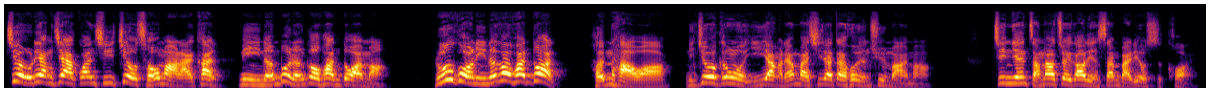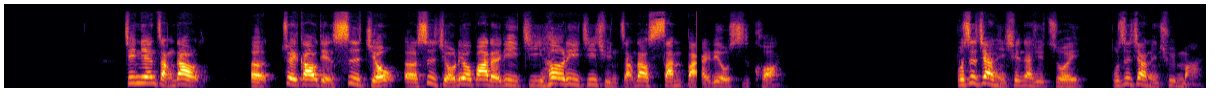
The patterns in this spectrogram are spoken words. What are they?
就量价关系，就筹码来看，你能不能够判断嘛？如果你能够判断，很好啊，你就会跟我一样，两百七再带会员去买嘛。今天涨到最高点三百六十块，今天涨到呃最高点四九呃四九六八的利基鹤利基群涨到三百六十块。不是叫你现在去追，不是叫你去买，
